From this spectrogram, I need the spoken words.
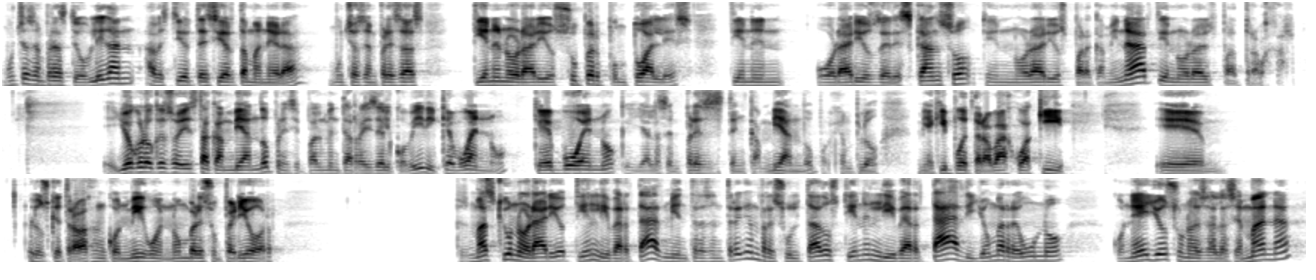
Muchas empresas te obligan a vestirte de cierta manera, muchas empresas tienen horarios súper puntuales, tienen horarios de descanso, tienen horarios para caminar, tienen horarios para trabajar. Eh, yo creo que eso ya está cambiando, principalmente a raíz del COVID, y qué bueno, qué bueno que ya las empresas estén cambiando. Por ejemplo, mi equipo de trabajo aquí, eh, los que trabajan conmigo en nombre superior, pues más que un horario, tienen libertad. Mientras entreguen resultados, tienen libertad. Y yo me reúno con ellos una vez a la semana.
